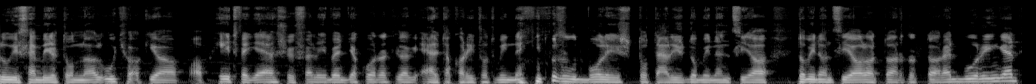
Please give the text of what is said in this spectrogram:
Louis Hamiltonnal, úgy, aki a, a hétvége első felében gyakorlatilag eltakarított mindenkit az útból, és totális dominancia, dominancia alatt tartotta a Red Bull ringet.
